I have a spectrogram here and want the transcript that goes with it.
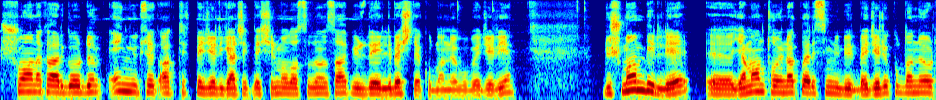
şu ana kadar gördüğüm en yüksek aktif beceri gerçekleştirme olasılığına sahip %55 ile kullanıyor bu beceriyi. Düşman birliği e, Yaman Toynaklar isimli bir beceri kullanıyor.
